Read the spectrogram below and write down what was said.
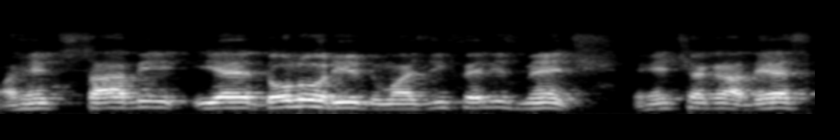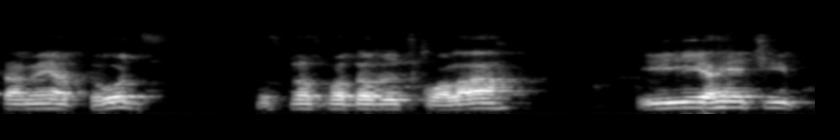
A gente sabe e é dolorido, mas infelizmente a gente agradece também a todos os transportadores escolar e a gente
